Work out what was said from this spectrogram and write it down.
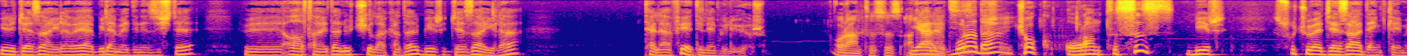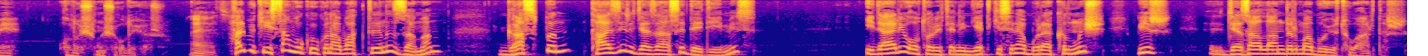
bir ceza ile veya bilemediniz işte 6 aydan 3 yıla kadar bir ceza ile telafi edilebiliyor. Orantısız, Yani burada şey. çok orantısız bir suç ve ceza denklemi oluşmuş oluyor. Evet. Halbuki İslam hukukuna baktığınız zaman gaspın tazir cezası dediğimiz idari otoritenin yetkisine bırakılmış bir e, cezalandırma boyutu vardır.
